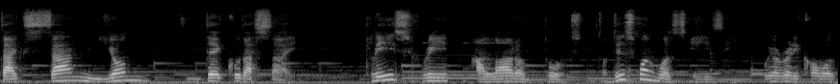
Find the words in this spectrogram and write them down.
takusan yonde kudasai. Please read a lot of books. So this one was easy. We already covered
